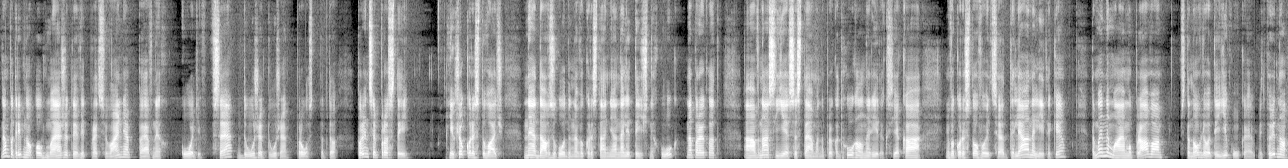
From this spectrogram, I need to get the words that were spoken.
нам потрібно обмежити відпрацювання певних кодів. Все дуже-дуже просто. Тобто принцип простий. Якщо користувач не дав згоду на використання аналітичних кук, наприклад, а в нас є система, наприклад, Google Analytics, яка використовується для аналітики, то ми не маємо права встановлювати її куки. Відповідно,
